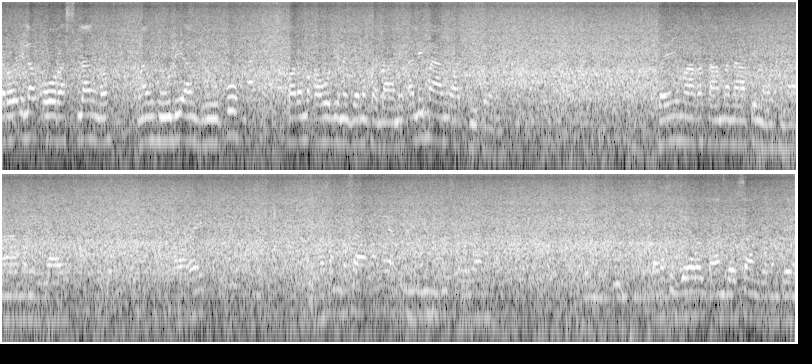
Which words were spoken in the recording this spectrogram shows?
Pero ilang oras lang, no? Nang huli ang grupo para makahuli ng ganong kadami. Alimango at hipon. So yun yung mga kasama natin no, na manilaw. Okay. Basang-basa ka ngayon. Hindi sa ulan. Para si Gerald Anderson, ganun din.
